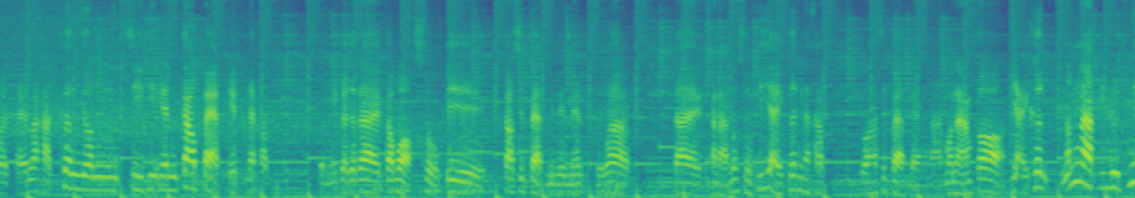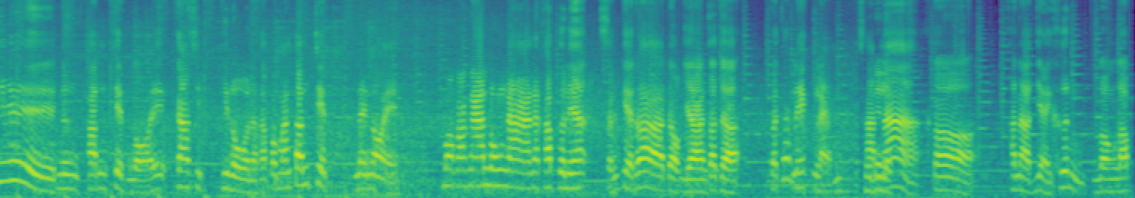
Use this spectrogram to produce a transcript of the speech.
ก็ใช้รหัสเครื่องยนต์ CTN 98S นะครับตัวนี้ก็จะได้กระบอกสูบที่ 98มิลลิเมตรหรือว่า ได้ขนาดลูกสูบที่ใหญ่ขึ้นนะครับตัว 58 แรงม้าหม้อน้ำก็ใหญ่ขึ้น น้ำหนักอยู่ที่ 1,790 กิโลนะครับประมาณตันเจ็ดหน่อยๆเหมาะกับงานลงนานะครับตัวเนี้ยสังเกตว่าดอกยางก็จะก็จะเล็กแหลมคันหน้าก็ขนาดใหญ่ขึ้นรองรับ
